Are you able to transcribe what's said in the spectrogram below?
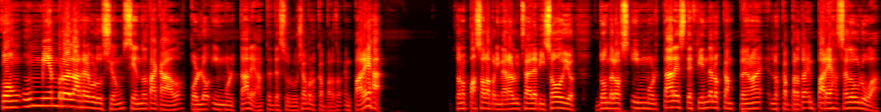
con un miembro de la revolución siendo atacado por los inmortales antes de su lucha por los campeonatos en pareja. Esto nos pasó a la primera lucha del episodio, donde los inmortales defienden los, campeones, los campeonatos en pareja CWA.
